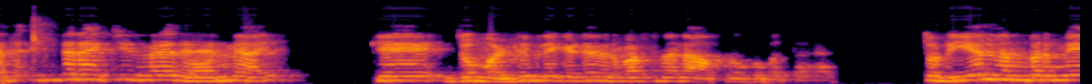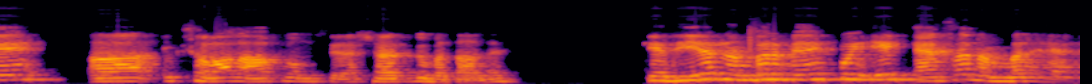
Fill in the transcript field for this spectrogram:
अच्छा तरह एक चीज़ मेरे ध्यान में आई, कि जो मल्टीप्लीकेटिव इनवर्स मैंने आप लोगों को बताया तो रियल नंबर में आ, एक सवाल आप लोगों से शायद कोई बता दें कि रियल नंबर में कोई एक ऐसा नंबर है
